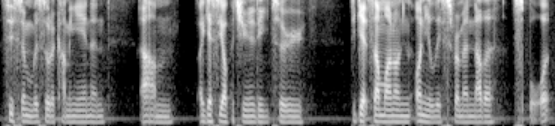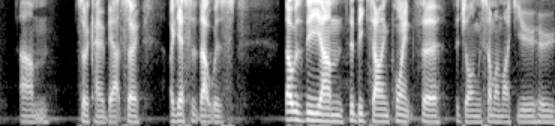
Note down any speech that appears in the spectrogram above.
system was sort of coming in, and um, I guess the opportunity to to get someone on, on your list from another sport um, sort of came about. So I guess that that was that was the um, the big selling point for for Geelong with someone like you who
